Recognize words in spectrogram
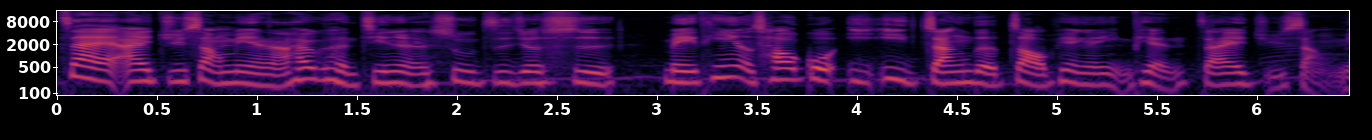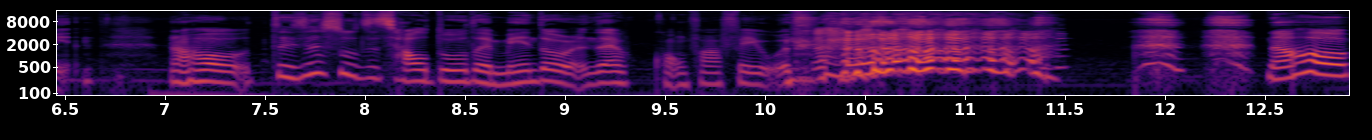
在 IG 上面啊，还有个很惊人的数字，就是每天有超过一亿张的照片跟影片在 IG 上面。然后，对，这数字超多的，每天都有人在狂发绯闻。然后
